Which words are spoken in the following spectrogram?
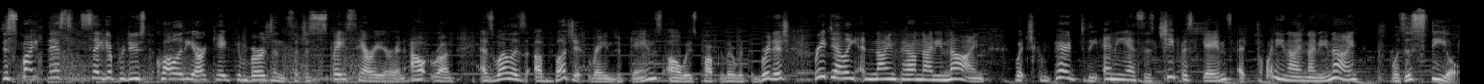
Despite this, Sega produced quality arcade conversions such as Space Harrier and Outrun, as well as a budget range of games, always popular with the British, retailing at £9.99, which compared to the NES's cheapest games at $29.99 was a steal.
